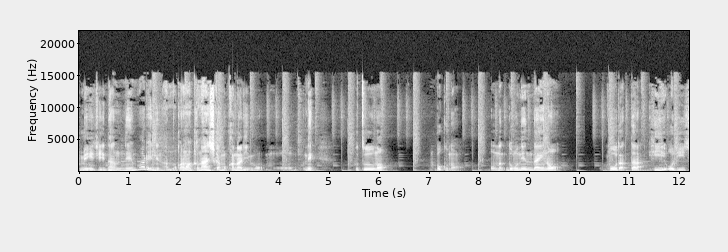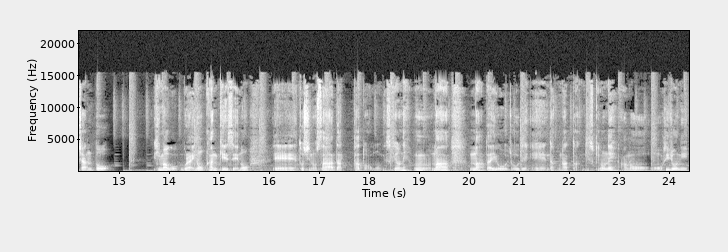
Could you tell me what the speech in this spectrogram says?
明治何年生まれになるのかなまあ、何しかもかなりの、もうね、普通の僕の同年代の子だったら、ひいおじいちゃんとひ孫ぐらいの関係性の、えー、年の差だったとは思うんですけどね。うん。まあ、まあ、大往生で、えー、亡くなったんですけどね。あの、非常に、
